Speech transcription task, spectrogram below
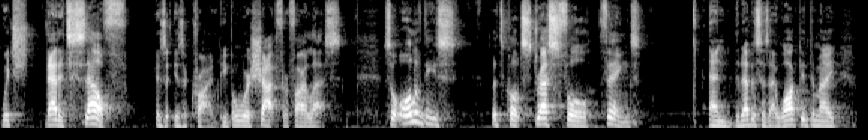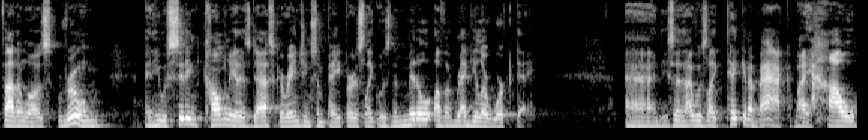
which that itself is, is a crime. People were shot for far less. So all of these, let's call it stressful things. And the Rebbe says, I walked into my father-in-law's room and he was sitting calmly at his desk arranging some papers like it was the middle of a regular workday. And he says, I was like taken aback by how,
